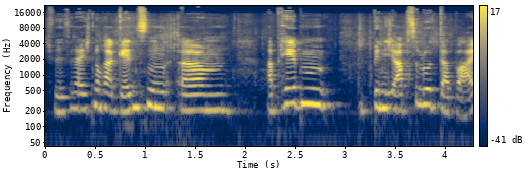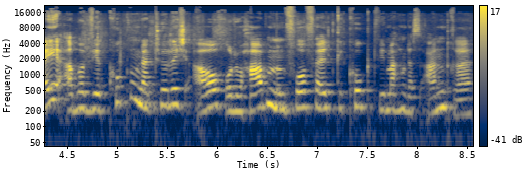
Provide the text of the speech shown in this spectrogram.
Ich will vielleicht noch ergänzen, ähm, abheben bin ich absolut dabei, aber wir gucken natürlich auch oder haben im Vorfeld geguckt, wie machen das andere.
